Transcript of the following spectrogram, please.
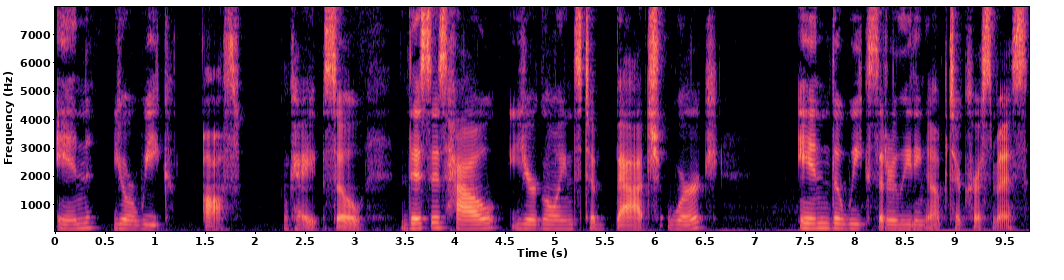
in your week off. Okay, so this is how you're going to batch work in the weeks that are leading up to Christmas.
